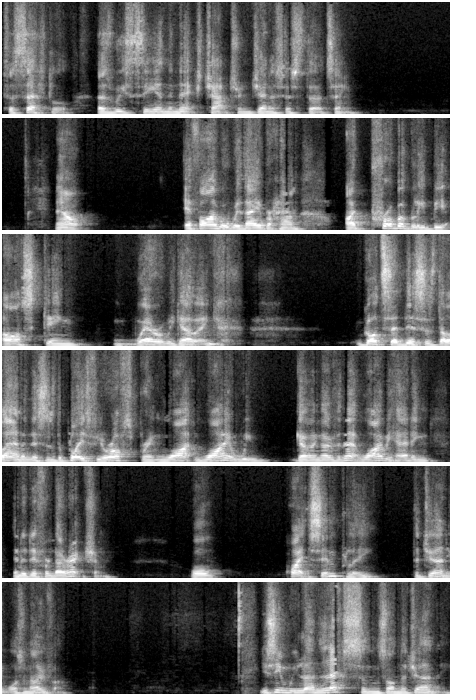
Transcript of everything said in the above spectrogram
to settle, as we see in the next chapter in Genesis 13. Now, if I were with Abraham, I'd probably be asking, Where are we going? God said, This is the land and this is the place for your offspring. Why, why are we going over there? Why are we heading in a different direction? Well, quite simply, the journey wasn't over. You see, we learn lessons on the journey,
